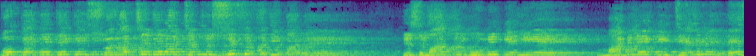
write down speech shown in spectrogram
वो कहते थे कि स्वराज्य मेरा जन्म सिद्ध अधिकार है। इस मातृभूमि के लिए माडले की जेल में देश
